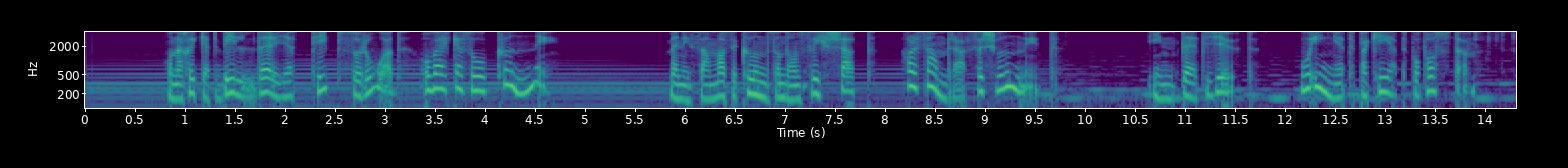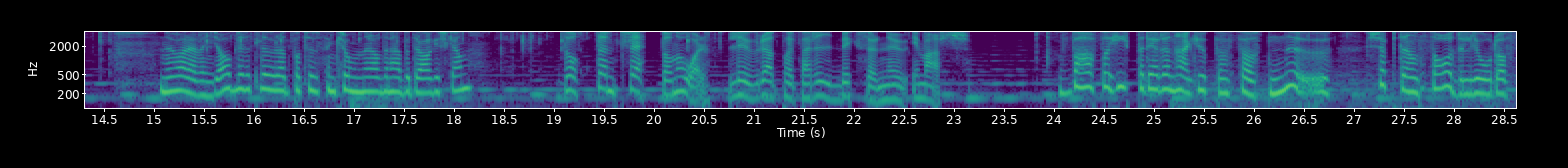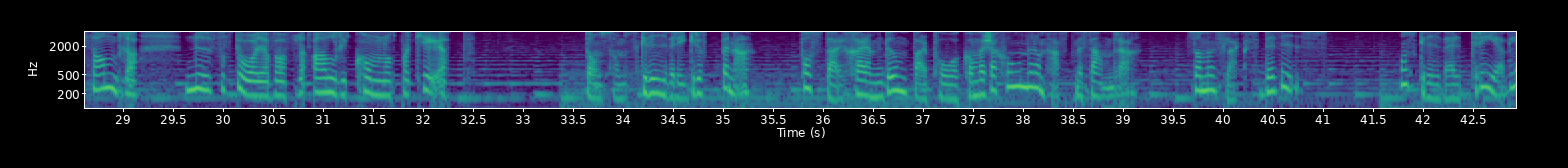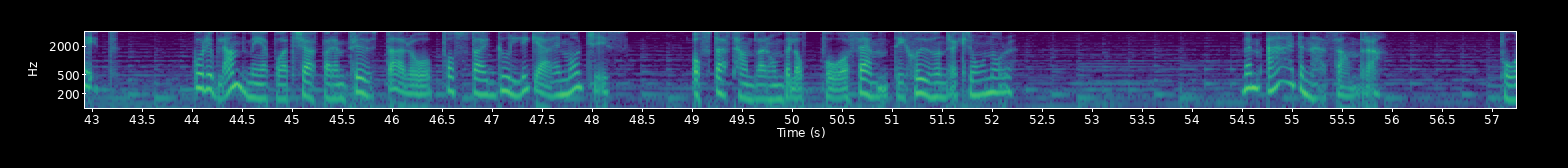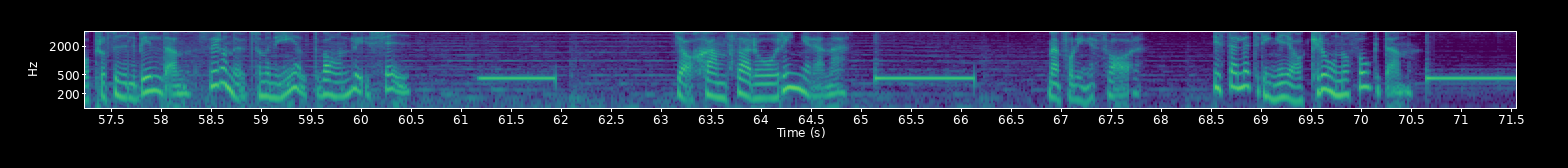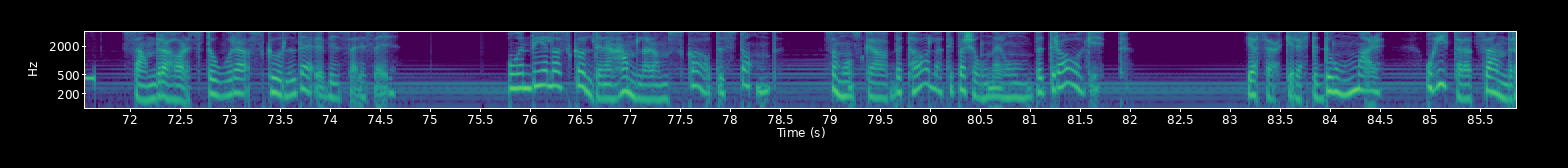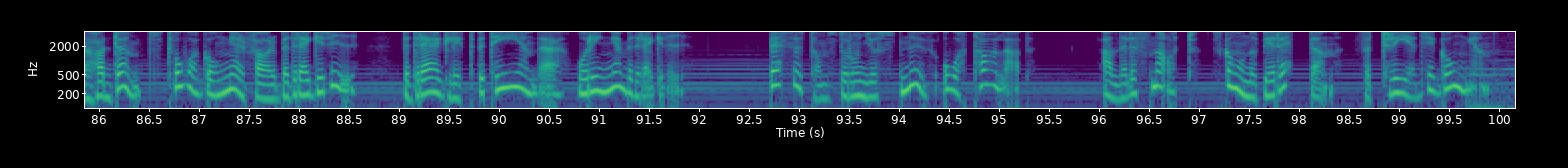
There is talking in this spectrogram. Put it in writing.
Hon har skickat bilder, gett tips och råd och verkar så kunnig. Men i samma sekund som de swishat har Sandra försvunnit. Inte ett ljud och inget paket på posten. Nu har även jag blivit lurad på tusen kronor av den här bedragerskan. Dottern 13 år, lurad på ett par ridbyxor nu i mars. Varför hittade jag den här gruppen först nu? Köpte en sadel gjord av Sandra. Nu förstår jag varför det aldrig kom något paket. De som skriver i grupperna postar skärmdumpar på konversationer de haft med Sandra som en slags bevis. Hon skriver trevligt. Går ibland med på att köparen prutar och postar gulliga emojis. Oftast handlar det om belopp på 500-700 kronor. Vem är den här Sandra? På profilbilden ser hon ut som en helt vanlig tjej. Jag chansar och ringer henne. Men får inget svar. Istället ringer jag Kronofogden. Sandra har stora skulder visar det sig. Och en del av skulderna handlar om skadestånd som hon ska betala till personer hon bedragit. Jag söker efter domar och hittar att Sandra har dömts två gånger för bedrägeri, bedrägligt beteende och ringa bedrägeri. Dessutom står hon just nu åtalad. Alldeles snart ska hon upp i rätten för tredje gången.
